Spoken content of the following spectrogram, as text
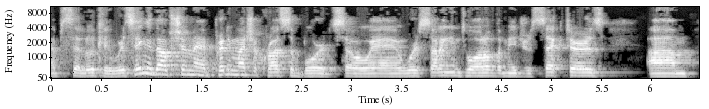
Absolutely. We're seeing adoption uh, pretty much across the board. So uh, we're selling into all of the major sectors. Um,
